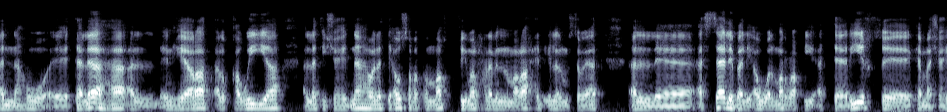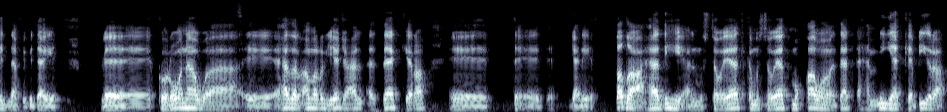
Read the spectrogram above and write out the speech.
أنه آه، تلاها الانهيارات القوية التي شهدناها والتي أوصلت النفط في مرحلة من المراحل إلى المستويات آه، السالبة لأول مرة في التاريخ آه، كما شهدنا في بداية كورونا وهذا الأمر يجعل الذاكرة يعني تضع هذه المستويات كمستويات مقاومة ذات أهمية كبيرة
